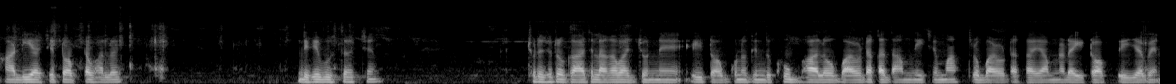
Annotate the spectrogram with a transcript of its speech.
হাডি আছে, টপটা ভালোই। দেখে বুঝতে পারছেন? ছোট ছোট গাছ লাগাবার জন্যে এই টবগুলো কিন্তু খুব ভালো। বারো টাকা দাম নিয়েছে, মাত্র বারো টাকায় আপনারা এই টব পেয়ে যাবেন।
